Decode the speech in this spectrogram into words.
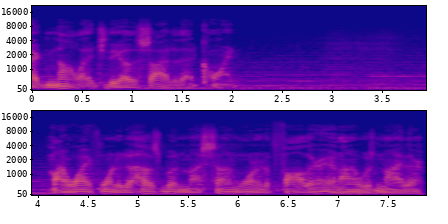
acknowledge the other side of that coin. My wife wanted a husband, my son wanted a father, and I was neither.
